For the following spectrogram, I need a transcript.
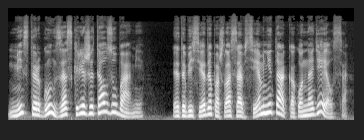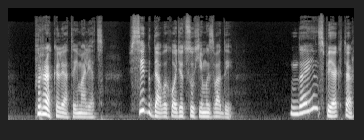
Мистер Гун заскрежетал зубами. Эта беседа пошла совсем не так, как он надеялся. Проклятый малец! Всегда выходит сухим из воды. Да инспектор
